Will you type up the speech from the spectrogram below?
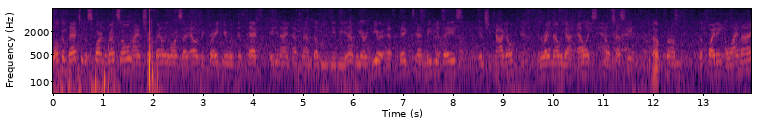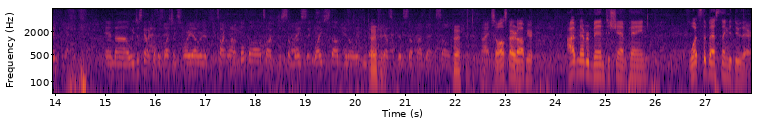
Welcome back to the Spartan Red Zone. I am Trent Bailey alongside Alex McRae here with Impact 89 FM WDBM. We are here at Big Ten Media Days in Chicago, and right now we got Alex Palczewski Yep. from the Fighting Illini. And uh, we just got a couple questions for you. We're going to talk a lot of football, talk just some basic life stuff. You know, we, we, got, we got some good stuff on deck. So, Perfect. All right, so I'll start off here. I've never been to Champaign. What's the best thing to do there?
